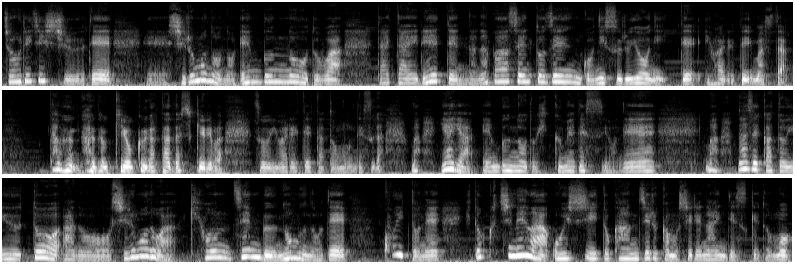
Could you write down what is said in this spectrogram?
調理実習で、えー、汁物の塩分濃度はだいたい0.7%前後にするようにって言われていました。多分あの記憶が正しければそう言われてたと思うんですが、まあ、やや塩分濃度低めですよね。まあ、なぜかというとあの汁物は基本全部飲むので濃いとね一口目は美味しいと感じるかもしれないんですけども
